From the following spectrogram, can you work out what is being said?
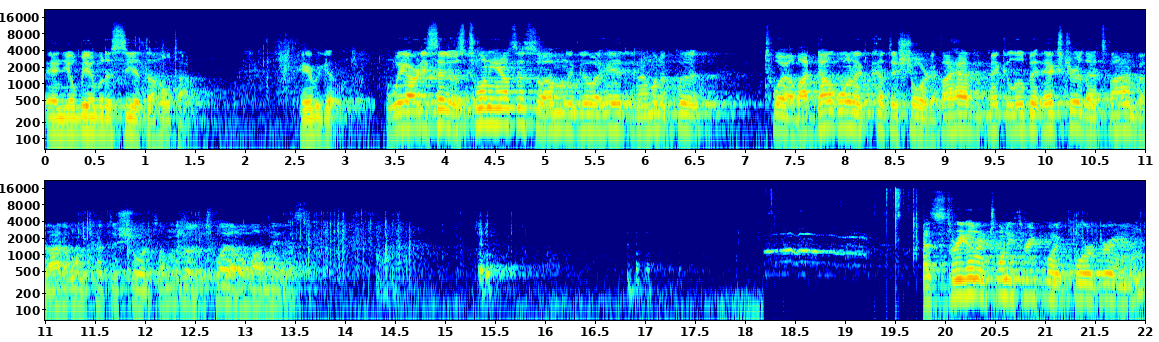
and you'll be able to see it the whole time. Here we go. We already said it was 20 ounces, so I'm gonna go ahead and I'm gonna put 12. I don't wanna cut this short. If I have, make a little bit extra, that's fine, but I don't wanna cut this short, so I'm gonna go to 12 on this. That's 323.4 grams.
